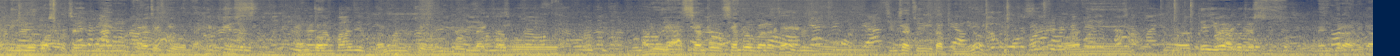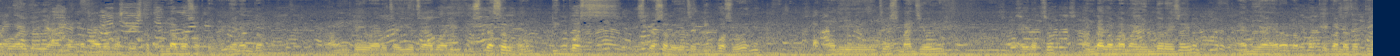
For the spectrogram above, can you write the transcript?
अनि यो बसको चाहिँ मेन कुरा चाहिँ के हो भन्दाखेरि हङकङ भनौँ के भनौँ लाइक अब यो यहाँ सेन्ट्रल सेन्ट्रलबाट चाहिँ अनि चिम्साचुरी उता पुग्ने हो। अनि त्यही हो अब जस मेन कुरा भनेको अब अहिले यहाँ हङकङमा यस्तो खुल्ला बसहरू त हुँदैन नि त। अनि त्यही भएर चाहिँ यो चाहिँ अब अलिकति स्पेसल भनौँ बिग बस स्पेसल हो यो चाहिँ बिग बस हो होइन। अनि जस मान्छेहरू आइरहेको छ घन्टा घन्टामा हिँड्दो रहेछ होइन। हामी आएर लगभग एक घन्टा जति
